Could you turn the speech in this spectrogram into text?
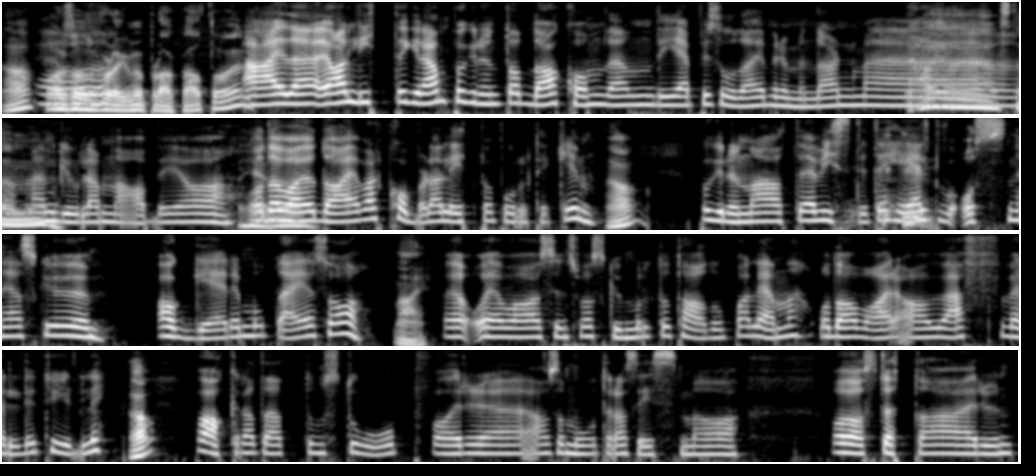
Ja, var det sånn du fløy med plakat det, ja, lite grann, på grunn av at da kom den, de episodene i Brumunddal med, ja, med Gulam Nabi, og, og det var jo da jeg ble kobla litt på politikken. Ja. På grunn av at jeg visste ikke helt åssen jeg skulle agere mot deg jeg så. Nei. Og jeg, var- syntes det var skummelt å ta det opp alene. Og da var AUF veldig tydelig Ja. på akkurat det at de sto opp for, eh, altså mot rasisme og, og støtta rundt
